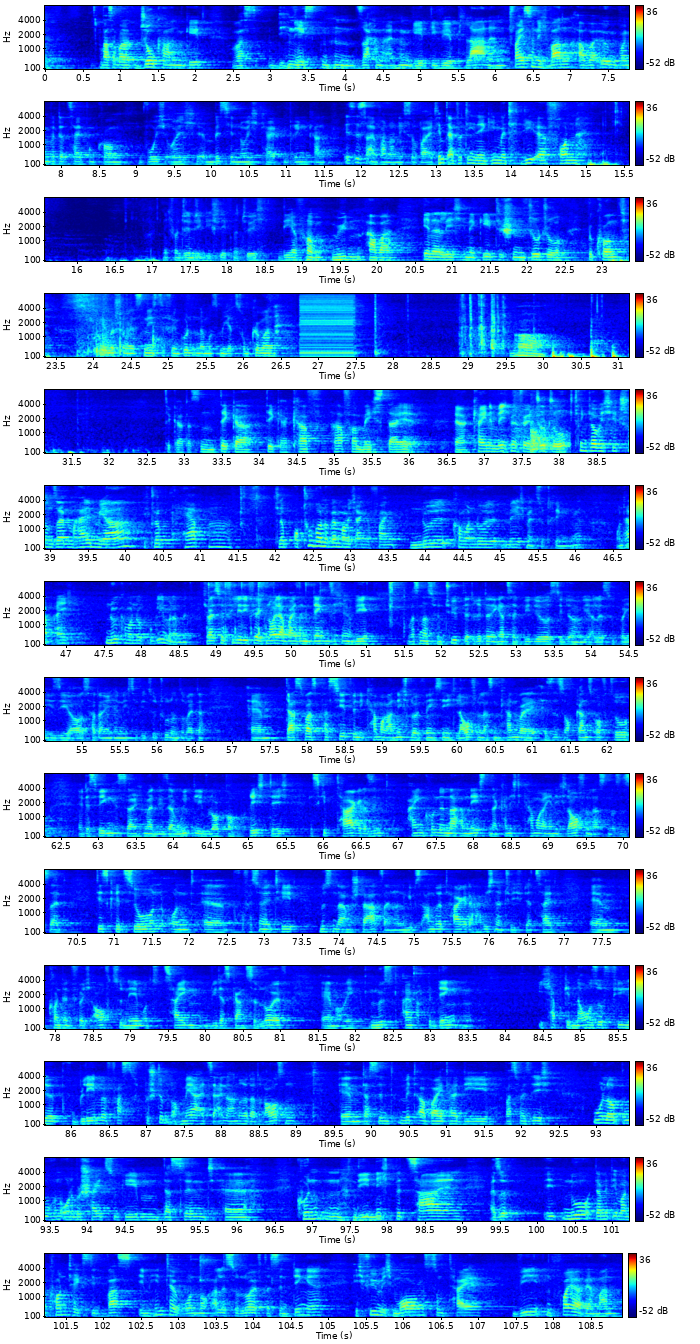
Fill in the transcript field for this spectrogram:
was aber Joker angeht, was die nächsten Sachen angeht, die wir planen. Ich weiß noch nicht wann, aber irgendwann wird der Zeitpunkt kommen, wo ich euch ein bisschen Neuigkeiten bringen kann. Es ist einfach noch nicht so weit. Nehmt einfach die Energie mit, die ihr von nicht von Gingy, die schläft natürlich, die ihr vom müden, aber innerlich energetischen Jojo bekommt. Nehmen wir schon mal das nächste für den Kunden, da muss ich mich jetzt drum kümmern. Oh. Dicker, das ist ein dicker, dicker Kaff, Hafermilch-Style. Ja, keine Milch mehr für den Jojo. Ich trinke, glaube ich, jetzt schon seit einem halben Jahr. Ich glaube, ich glaube, Oktober, November habe ich angefangen, 0,0 Milch mehr zu trinken und habe eigentlich 0,0 Probleme damit. Ich weiß, für viele, die vielleicht neu dabei sind, denken sich irgendwie, was ist denn das für ein Typ, der dreht da die ganze Zeit Videos, sieht irgendwie alles super easy aus, hat eigentlich nicht so viel zu tun und so weiter. Ähm, das, was passiert, wenn die Kamera nicht läuft, wenn ich sie nicht laufen lassen kann, weil es ist auch ganz oft so, äh, deswegen ist, sage ich mal, dieser Weekly-Vlog auch richtig. Es gibt Tage, da sind ein Kunde nach dem nächsten, da kann ich die Kamera hier nicht laufen lassen. Das ist halt Diskretion und äh, Professionalität müssen da am Start sein. Und dann gibt es andere Tage, da habe ich natürlich wieder Zeit, ähm, Content für euch aufzunehmen und zu zeigen, wie das Ganze läuft. Ähm, aber ihr müsst einfach bedenken, ich habe genauso viele Probleme, fast bestimmt noch mehr als der eine oder andere da draußen. Ähm, das sind Mitarbeiter, die, was weiß ich, Urlaub buchen, ohne Bescheid zu geben. Das sind äh, Kunden, die nicht bezahlen. Also äh, nur damit ihr mal einen Kontext seht, was im Hintergrund noch alles so läuft. Das sind Dinge, ich fühle mich morgens zum Teil wie ein Feuerwehrmann,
